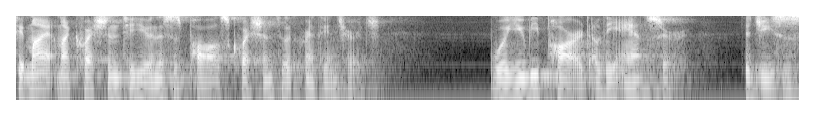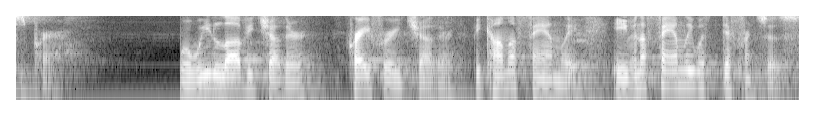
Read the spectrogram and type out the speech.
See, my, my question to you, and this is Paul's question to the Corinthian church will you be part of the answer to Jesus' prayer? Will we love each other pray for each other, become a family, even a family with differences.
